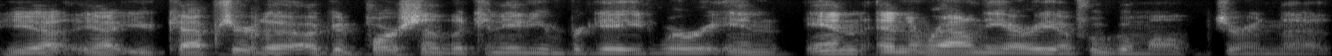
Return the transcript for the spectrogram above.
Yeah, yeah, you captured a, a, good portion of the Canadian Brigade. We are in in and around the area of Hougoumont during the,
